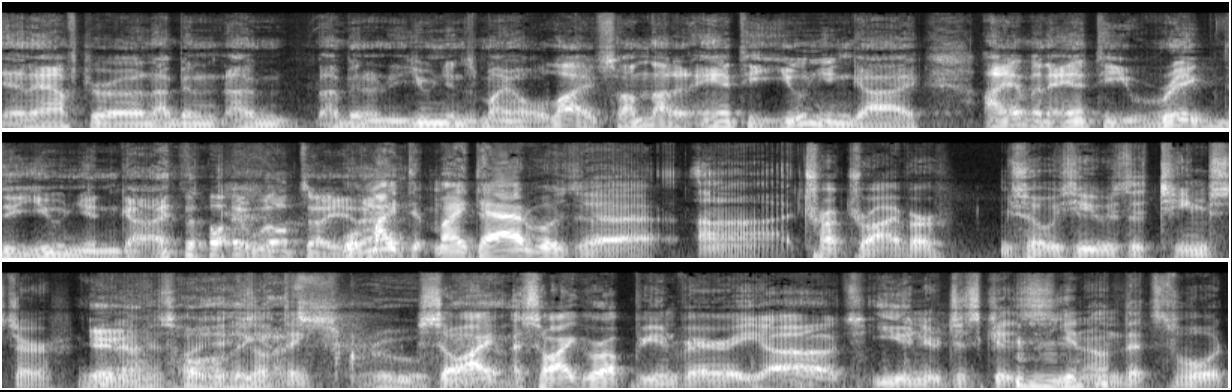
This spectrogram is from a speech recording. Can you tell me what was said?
and AFTRA, and I've been I'm, I've been in unions my whole life. So I'm not an anti-union guy. I am an anti-rig the union guy, though. I will tell you Well, my that. my dad was a uh, truck driver, so he was a teamster. you Yeah. know, his whole, Oh, his whole thing. screwed, so man. I so I grew up being very uh, union, just because you Mm-hmm. know that's what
